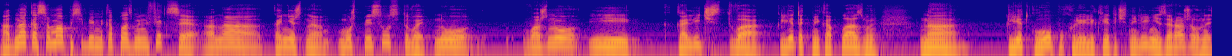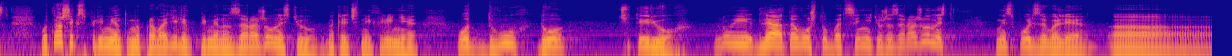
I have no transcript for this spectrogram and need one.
Однако сама по себе микоплазменная инфекция, она, конечно, может присутствовать, но важно и количество клеток микоплазмы на клетку опухоли или клеточной линии зараженность. Вот наши эксперименты мы проводили примерно с зараженностью на клеточных линиях от 2 до 4. Ну и для того, чтобы оценить уже зараженность, мы использовали э,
